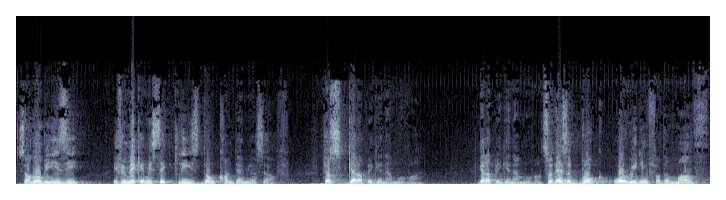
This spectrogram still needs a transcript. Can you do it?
It's not going to be easy. If you make a mistake, please don't condemn yourself. Just get up again and move on. Get up again and move on. So there's a book we're reading for the month.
